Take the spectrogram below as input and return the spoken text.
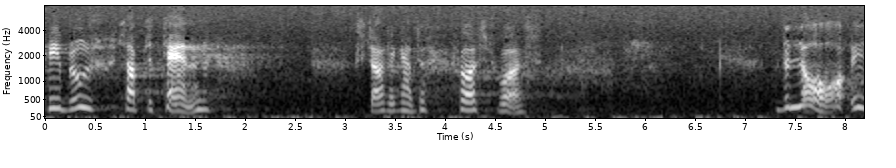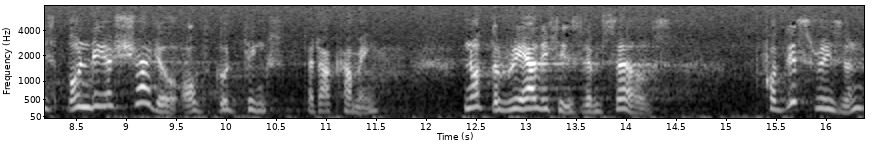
Hebrews chapter 10, starting at the first verse. The law is only a shadow of the good things that are coming, not the realities themselves. For this reason,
